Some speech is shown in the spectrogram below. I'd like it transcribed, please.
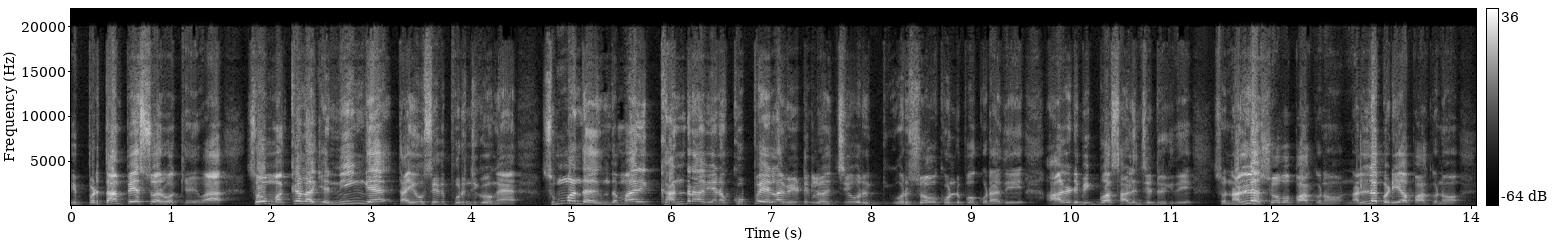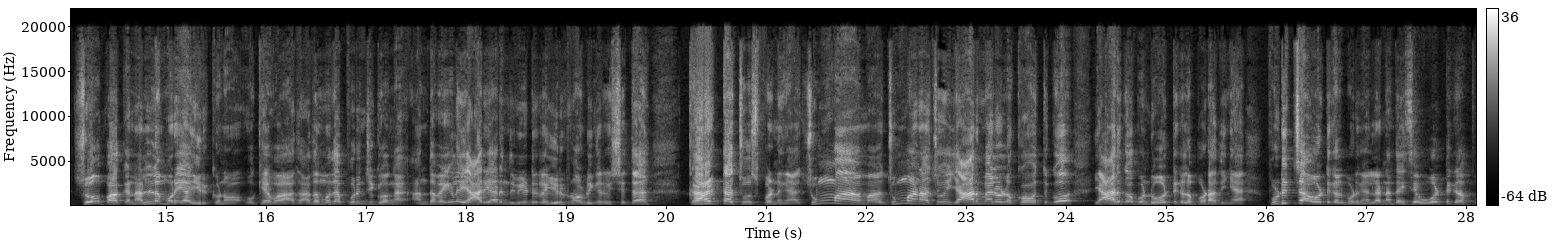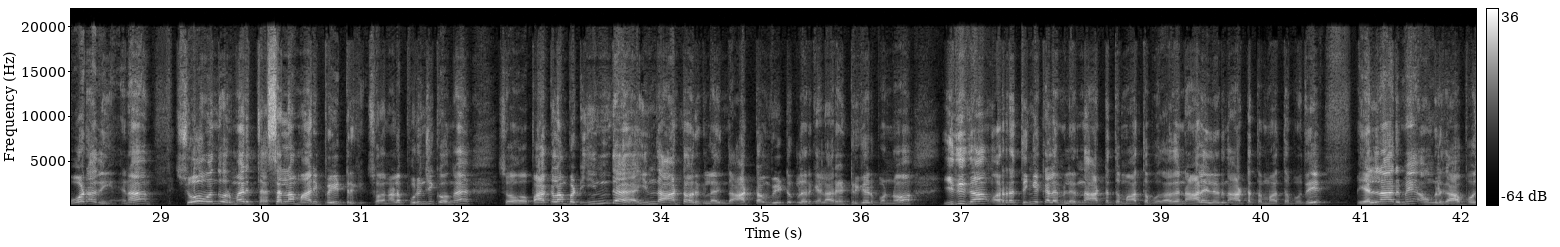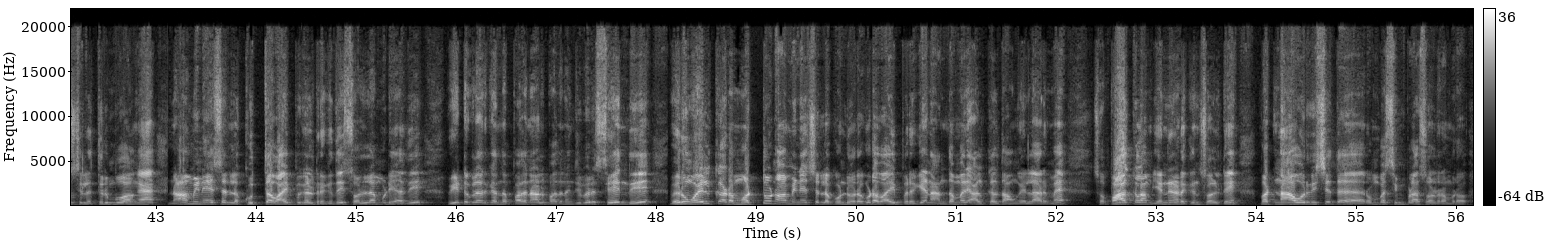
இப்படித்தான் பேசுவார் ஓகேவா? ஸோ மக்களாகிய நீங்கள் தயவு செய்து புரிஞ்சுக்கோங்க. சும்மா இந்த இந்த மாதிரி கன்றாவியான குப்பையெல்லாம் வீட்டுக்குள்ள வச்சு ஒரு ஒரு ஷோவை கொண்டு போகக்கூடாது. ஆல்ரெடி பிக் பாஸ் அழிஞ்சிட்டு இருக்குது. ஸோ நல்ல ஷோவை பார்க்கணும் நல்லபடியாக பார்க்கணும். ஷோ பார்க்க நல்ல முறையாக இருக்கணும் ஓகேவா? அது அதை முத புரிஞ்சுக்கோங்க. அந்த வகையில் யார் யார் இந்த வீட்டுக்குள்ள இருக்கணும் அப்படிங்கிற விஷயத்த கரெக்டாக சூஸ் பண்ணுங்க. சும்மா சும்மா நாச்சுக்கும் யார் மேலே உள்ள கோவத்துக்கோ யாருக்கோ கொண்டு ஓட்டுகளை போடாதீங்க. பிடிச்சா ஓட்டுகள் போடுங்க இல்லைன்னா தயவுசெய்து ஓட்டுகளை போடாதீங்க. ஏன்னா ஷோ வந்து ஒரு மாதிரி தசெல்லாம் மாறி போயிட்டு இருக்கு ஸோ அதனால் புரிஞ்சுக்கோங்க. ஸோ பார்க்கலாம். பட் இந்த இந்த ஆட்டம் இருக்குல்ல இந்த ஆட்டம் வீட்டுக்குள்ளே இருக்க எல்லாரையும் ட்ரிகர் பண்ணோம். இதுதான் வர்ற திங்கக்கிழமையிலேருந்து ஆட்டத்தை மாற்ற போகுது. அதாவது நாளையிலேருந்து ஆட்டத்தை மாற்ற போது எல்லாருமே அவங்களுக்கு ஆப்போசிட்டில் திரும்புவாங்க. நாமினேஷனில் குத்த வாய்ப்புகள் இருக்குது. சொல்ல முடியாது. வீட்டுக்குள்ளே இருக்க அந்த பதினாலு பதினஞ்சு பேர் சேர்ந்து வெறும் ஒயில் கார்டை மட்டும் நாமினேஷனில் கொண்டு வர கூட வாய்ப்பு இருக்கு. ஏன்னா அந்த மாதிரி ஆட்கள் தான் அவங்க எல்லாருமே. ஸோ பார்க்கலாம். என்ன நடக்குன்னு சொல்லிட்டு. பட் நான் ஒரு விஷயத்த ரொம்ப சிம்பிளாக சொல்கிறேன் ப்ரோ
